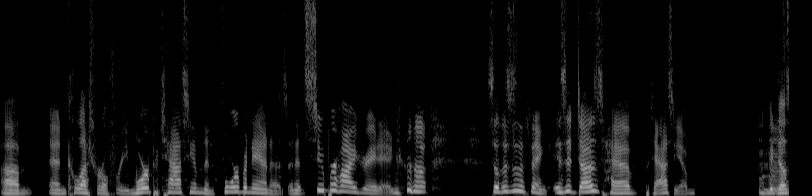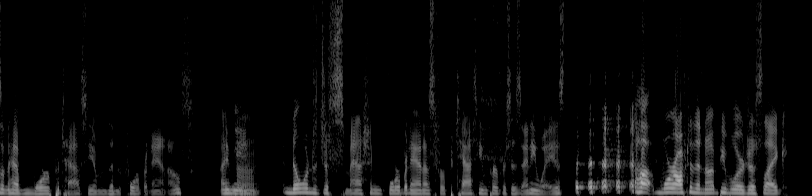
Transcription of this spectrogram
um, and cholesterol free, more potassium than four bananas, and it's super hydrating. so this is the thing: is it does have potassium. It Mhm. doesn't have more potassium than four bananas. I mean, no one's just smashing four bananas for potassium purposes, anyways. uh, more often than not, people are just like,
